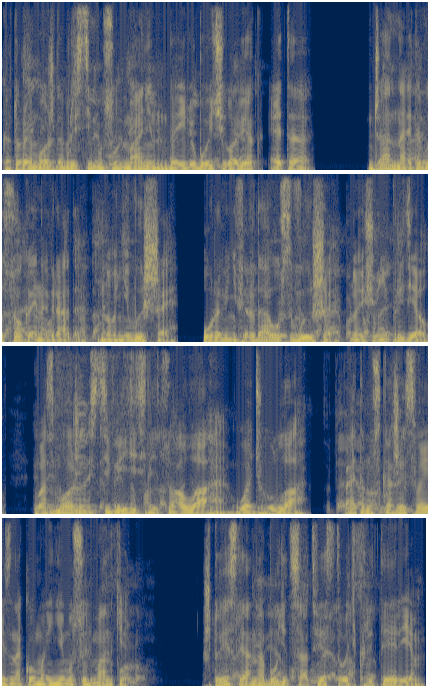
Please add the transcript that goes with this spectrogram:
которая может обрести мусульманин, да и любой человек, это... Джанна – это высокая награда, но не высшая. Уровень Фердаус выше, но еще не предел. Возможность видеть лицо Аллаха, Уаджгуллах. Поэтому скажи своей знакомой не мусульманке, что если она будет соответствовать критериям,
